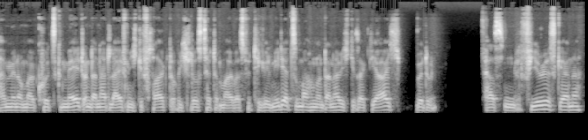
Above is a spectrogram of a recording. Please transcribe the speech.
haben wir noch mal kurz gemeldet und dann hat Live mich gefragt, ob ich Lust hätte, mal was für Tegel Media zu machen. Und dann habe ich gesagt, ja, ich würde Fast and Furious gerne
